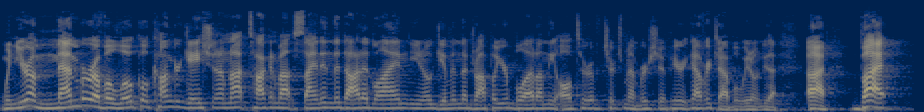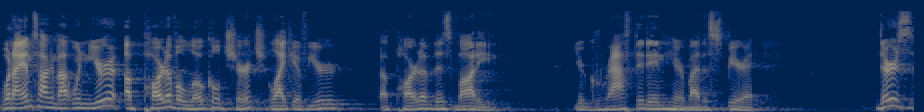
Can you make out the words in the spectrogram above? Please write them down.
When you're a member of a local congregation, I'm not talking about signing the dotted line, you know, giving the drop of your blood on the altar of church membership here at Calvary Chapel. We don't do that. Uh, but what I am talking about, when you're a part of a local church, like if you're a part of this body, you're grafted in here by the Spirit. There's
